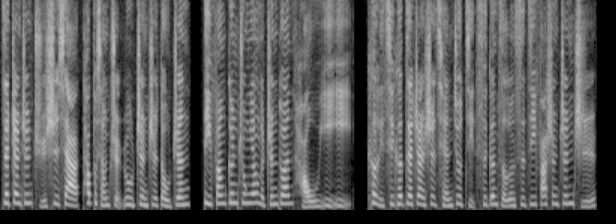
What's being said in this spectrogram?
在战争局势下，他不想卷入政治斗争，地方跟中央的争端毫无意义。克里契科在战事前就几次跟泽伦斯基发生争执，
